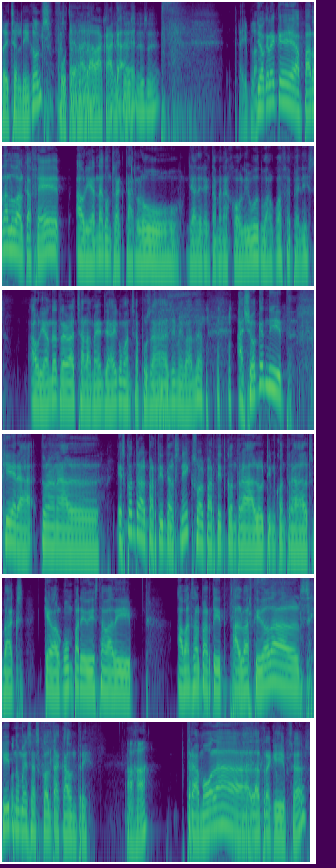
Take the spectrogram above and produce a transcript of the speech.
Rachel Nichols fotent allà la caca, sí, eh? sí, sí, sí. Increïble. Jo crec que, a part de lo del cafè, haurien de contractar-lo ja directament a Hollywood o algo a fer pel·lis. Haurien de treure Chalamet ja i començar a posar Jimmy Butler. Això que hem dit, qui era durant el... És contra el partit dels Knicks o el partit contra l'últim contra els Bucks que algun periodista va dir abans del partit, al vestidor dels Heat només escolta country. Ahà. Tremola l'altre equip, saps?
